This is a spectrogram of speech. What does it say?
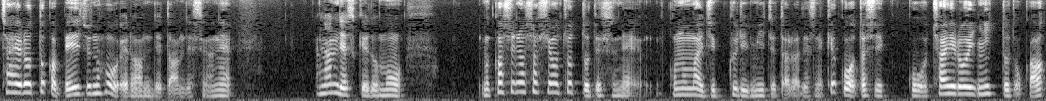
茶色とかベージュの方を選んでたんですよね。なんですけども昔の写真をちょっとですねこの前じっくり見てたらですね結構私こう茶色いニットとか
